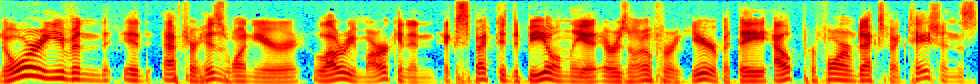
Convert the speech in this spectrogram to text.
nor even it, after his one year, Lauri Markkanen expected to be only at Arizona for a year, but they outperformed expectations,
